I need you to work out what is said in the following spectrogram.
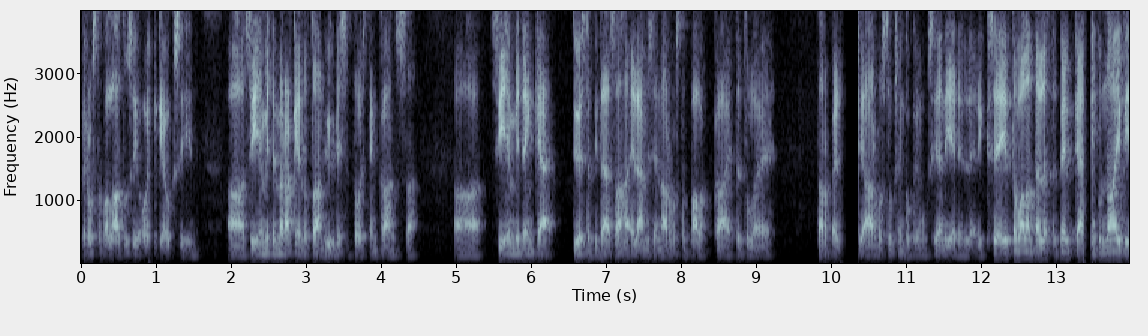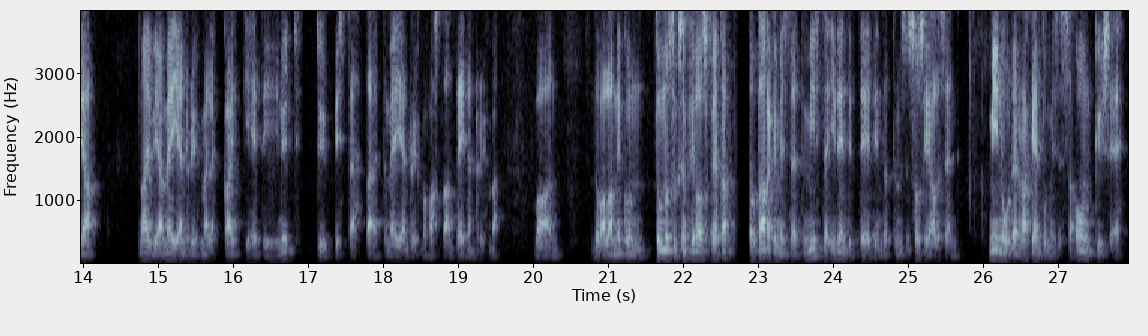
perustavanlaatuisiin oikeuksiin, siihen, miten me rakennutaan yhdessä toisten kanssa, siihen, miten työstä pitää saada elämisen arvosta palkkaa, että tulee tarpeellisia arvostuksen kokemuksia ja niin edelleen. Eli se ei ole tavallaan tällaista pelkkää niin kuin naivia, naivia meidän ryhmälle kaikki heti nyt tyyppistä, tai että meidän ryhmä vastaan teidän ryhmä, vaan tavallaan niin kuin tunnustuksen filosofia katsoo tarkemmin sitä, että mistä identiteetin tai sosiaalisen minuuden rakentumisessa on kyse,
